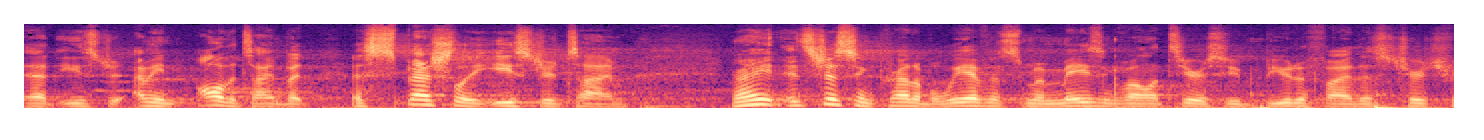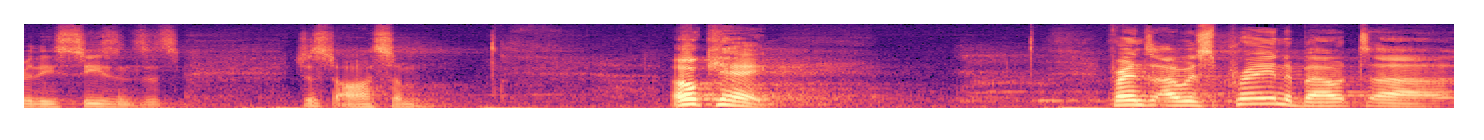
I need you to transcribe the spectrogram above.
at Easter. I mean, all the time, but especially Easter time, right? It's just incredible. We have some amazing volunteers who beautify this church for these seasons. It's just awesome. Okay. Friends, I was praying about. Uh,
